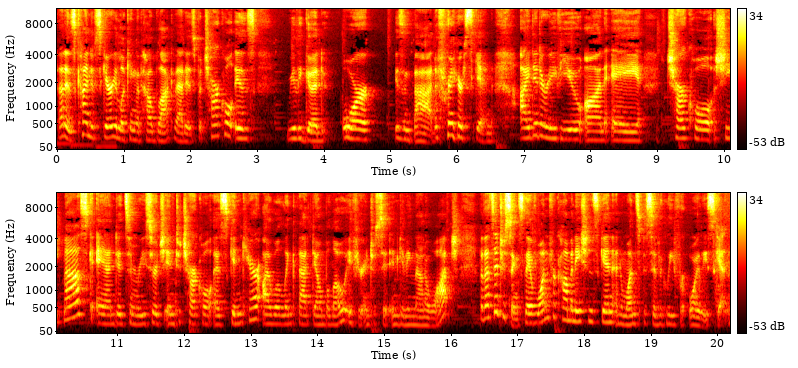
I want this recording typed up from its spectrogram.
That is kind of scary looking with how black that is, but charcoal is really good or isn't bad for your skin. I did a review on a charcoal sheet mask and did some research into charcoal as skincare. I will link that down below if you're interested in giving that a watch. But that's interesting. So they have one for combination skin and one specifically for oily skin.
